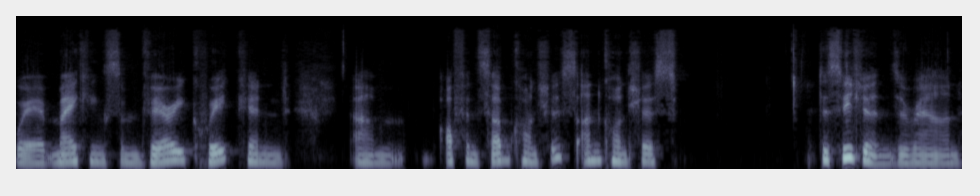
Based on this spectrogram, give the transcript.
We're making some very quick and um, often subconscious, unconscious decisions around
